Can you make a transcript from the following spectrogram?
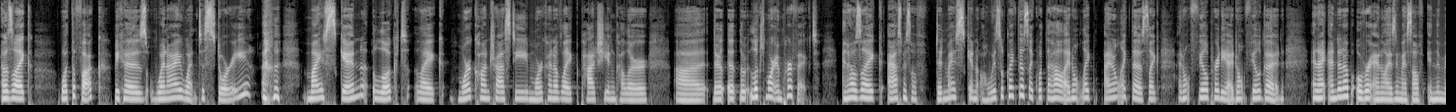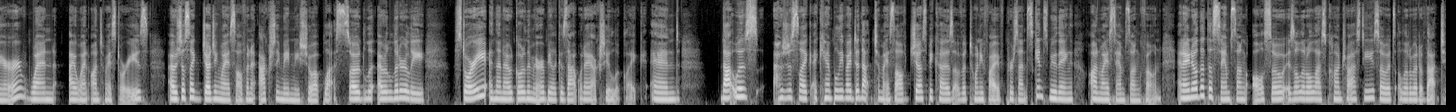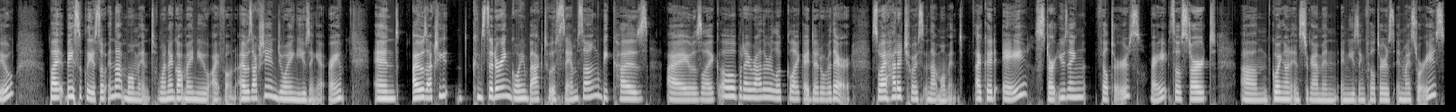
I was like, what the fuck? Because when I went to story, my skin looked like more contrasty, more kind of like patchy in color. Uh, there it looked more imperfect, and I was like, I asked myself, did my skin always look like this? Like, what the hell? I don't like, I don't like this. Like, I don't feel pretty. I don't feel good. And I ended up over analyzing myself in the mirror when I went onto my stories. I was just like judging myself and it actually made me show up less. So I would, li- I would literally story and then I would go to the mirror and be like, is that what I actually look like? And that was, I was just like, I can't believe I did that to myself just because of a 25% skin smoothing on my Samsung phone. And I know that the Samsung also is a little less contrasty, so it's a little bit of that too. But basically, so in that moment when I got my new iPhone, I was actually enjoying using it, right? And I was actually considering going back to a Samsung because I was like, oh, but I rather look like I did over there. So I had a choice in that moment. I could A, start using filters, right? So start um, going on Instagram and, and using filters in my stories.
